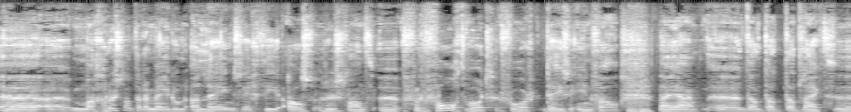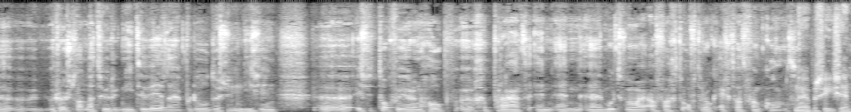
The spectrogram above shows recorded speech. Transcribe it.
Uh, mag Rusland er meedoen? Alleen, zegt hij, als Rusland uh, vervolgd wordt voor deze inval. Mm -hmm. Nou ja, dat, dat, dat lijkt Rusland natuurlijk niet te willen. Ik bedoel, dus in die zin is het toch weer een hoop gepraat. En, en moeten we maar afwachten of er ook echt wat van komt. Nee, precies. En,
